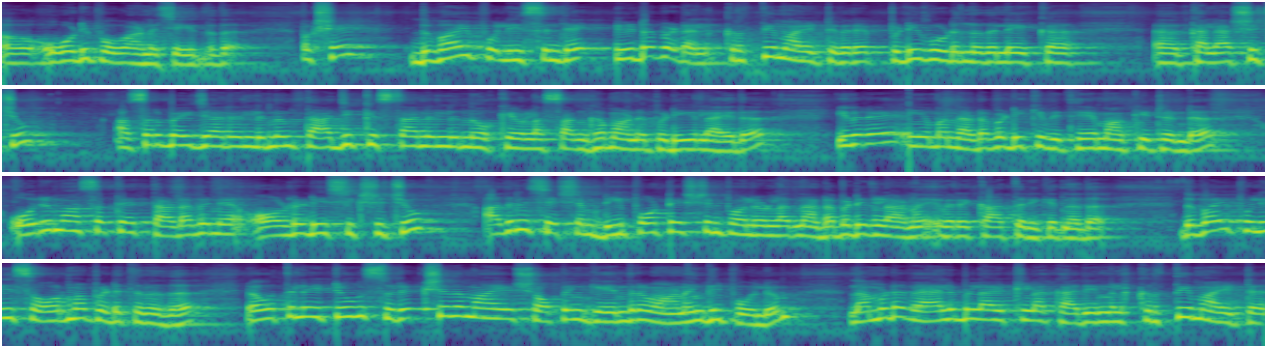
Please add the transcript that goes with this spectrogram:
ഓടിപ്പോവാണ് ചെയ്തത്. പക്ഷേ ദുബായ് പോലീസിന്റെ ഇടപെടൽ കൃത്യമായിട്ട് ഇവരെ പിടികൂടുന്നതിലേക്ക് കലാശിച്ചു. അസർബൈജാനിൽ നിന്നും താജിക്കിസ്ഥാനിൽ നിന്നും ഒക്കെയുള്ള സംഘമാണ് പിടിയിലായത്. ഇവരെ നിയമ നടപടിക്ക് വിധേയമാക്കിയിട്ടുണ്ട്. ഒരു മാസത്തെ തടവിന് ഓൾറെഡി ശിക്ഷിച്ചു. അതിനുശേഷം ഡീപ്പോർട്ടേഷൻ പോലുള്ള നടപടികളാണ് ഇവരെ കാത്തിരിക്കുന്നത്. ദുബായ് പോലീസ് ഓർമ്മപ്പെടുത്തുന്നത് ലോകത്തിലെ ഏറ്റവും സുരക്ഷിതമായ ഷോപ്പിംഗ് കേന്ദ്രമാണെങ്കിൽ പോലും നമ്മുടെ വാലുബിൾ ആയിട്ടുള്ള കാര്യങ്ങൾ കൃത്യമായിട്ട്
